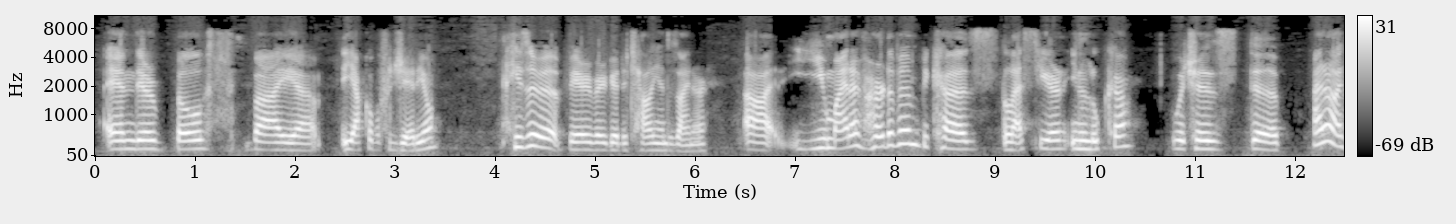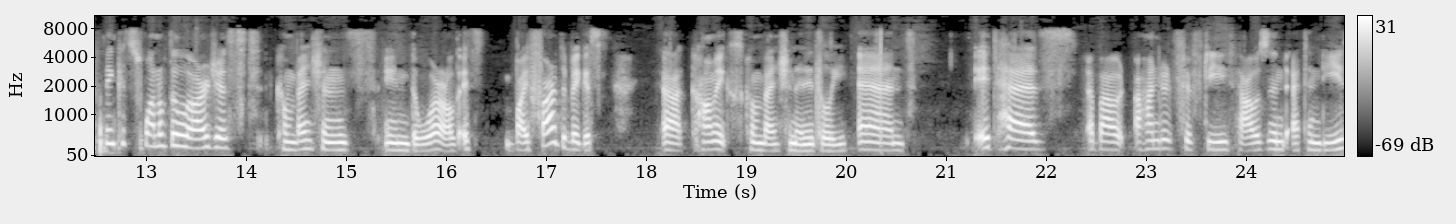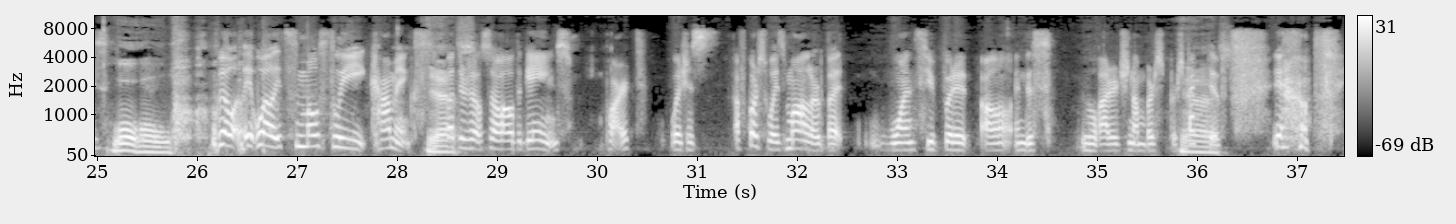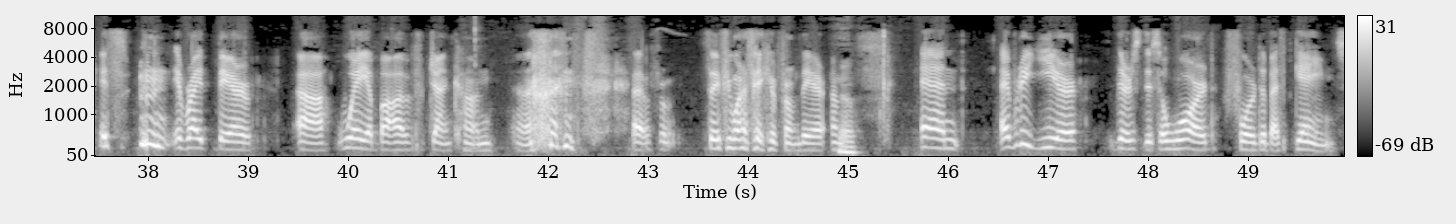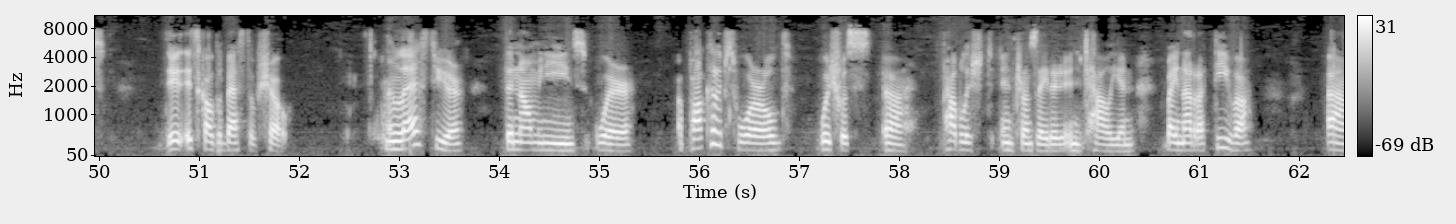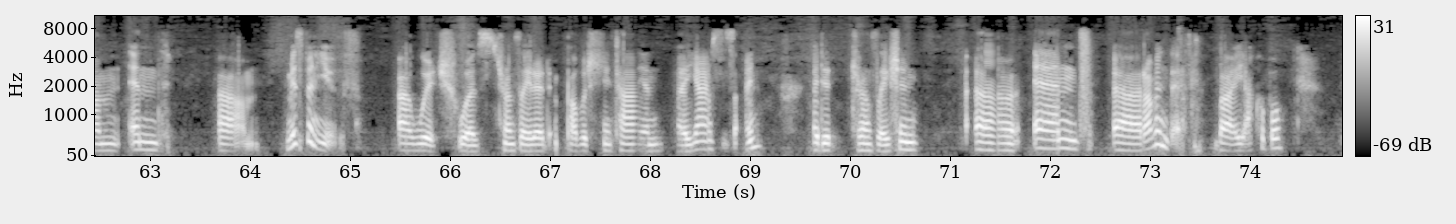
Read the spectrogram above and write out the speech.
And they're both by uh, Jacopo Frigerio. He's a very, very good Italian designer. Uh, you might have heard of him because last year in Lucca, which is the, I don't know, I think it's one of the largest conventions in the world. It's by far the biggest uh, comics convention in Italy. And it has about 150,000 attendees. Whoa. well, it, well, it's mostly comics, yes. but there's also all the games part, which is, of course, way smaller, but once you put it all in this large numbers perspective, yes. you know, it's right there, uh, way above Gen Con. Uh, uh, from, so if you want to take it from there. Um, yeah. And every year there's this award for the best games. It's called the best of show. And last year, the nominees were Apocalypse World, which was uh, published and translated in Italian by Narrativa, um, and um, Misspent Youth, uh, which was translated and published in Italian by Janus Design. I did translation. Uh, and uh, Ravendeth by Jacopo,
